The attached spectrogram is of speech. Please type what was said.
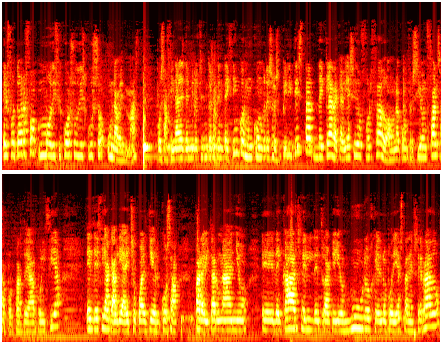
el fotógrafo modificó su discurso una vez más. Pues a finales de 1875, en un congreso espiritista, declara que había sido forzado a una confesión falsa por parte de la policía. Él decía que habría hecho cualquier cosa para evitar un año eh, de cárcel dentro de aquellos muros, que él no podía estar encerrado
